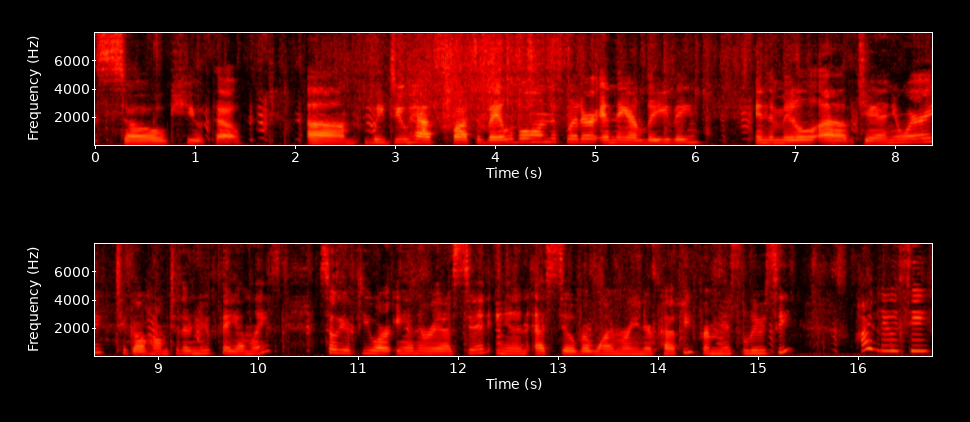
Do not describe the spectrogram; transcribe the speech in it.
So cute though. Um, we do have spots available on this litter and they are leaving in the middle of January to go home to their new families. So if you are interested in a silver Weimaraner puppy from Miss Lucee. Hi Lucee.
